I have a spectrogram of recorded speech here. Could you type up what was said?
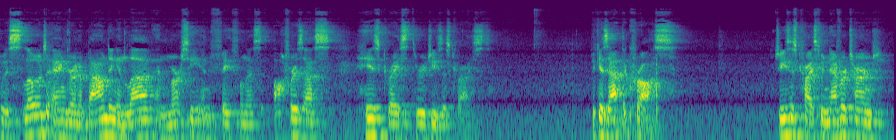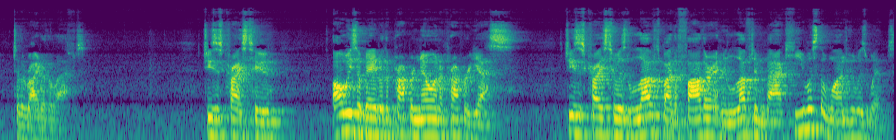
who is slow to anger and abounding in love and mercy and faithfulness, offers us his grace through Jesus Christ. Because at the cross, Jesus Christ, who never turned to the right or the left, Jesus Christ, who always obeyed with a proper no and a proper yes. Jesus Christ, who was loved by the Father and who loved him back, he was the one who was whipped.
